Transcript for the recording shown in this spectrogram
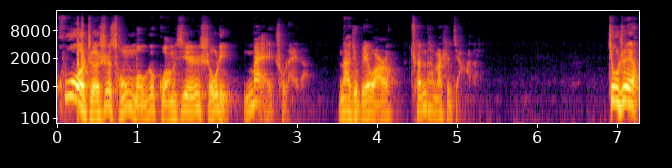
或者是从某个广西人手里卖出来的，那就别玩了，全他妈是假的。就这样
